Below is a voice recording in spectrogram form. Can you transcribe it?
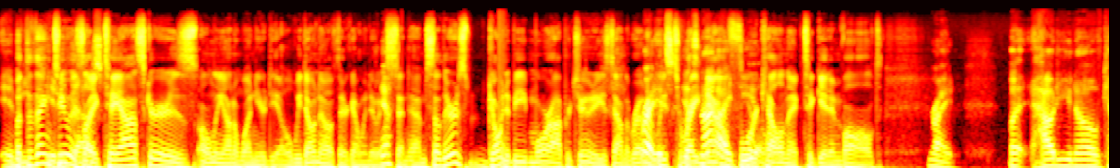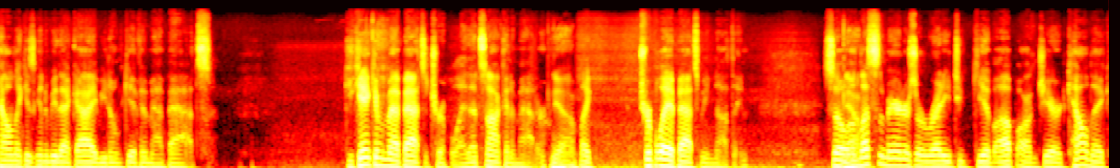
But he, the thing too is like Teoscar is only on a one year deal. We don't know if they're going to yeah. extend him. So there's going to be more opportunities down the road, right. at least it's, right it's now, ideal. for Kelenic to get involved. Right. But how do you know if Kelenic is going to be that guy if you don't give him at bats? You can't give him at bats at AAA. That's not going to matter. Yeah. Like AAA at bats mean nothing. So yeah. unless the Mariners are ready to give up on Jared Kelenic,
